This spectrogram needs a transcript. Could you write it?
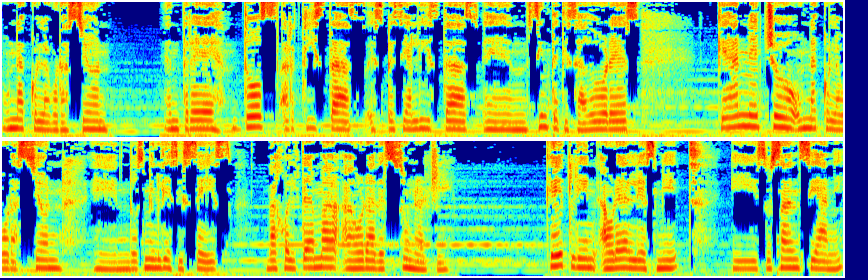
una colaboración entre dos artistas especialistas en sintetizadores que han hecho una colaboración en 2016 bajo el tema ahora de Synergy. Caitlin Aurelia Smith y Susan Ciani,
